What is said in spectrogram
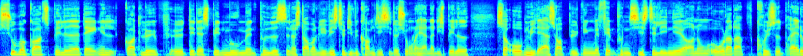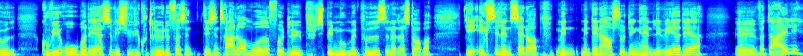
super godt spillet af Daniel, godt løb, øh, det der spin movement på ydersiden af stopperen. Vi vidste jo, de ville komme de situationer her, når de spillede så åbent i deres opbygning med fem på den sidste linje og nogle otter, der krydsede bredt ud. Kunne vi erobre der, så hvis vi, vi kunne drive det for det centrale område og få et løb, spin movement på ydersiden af der stopper. Det er excellent sat op, men, men den afslutning, han leverer der, øh, var dejlig,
